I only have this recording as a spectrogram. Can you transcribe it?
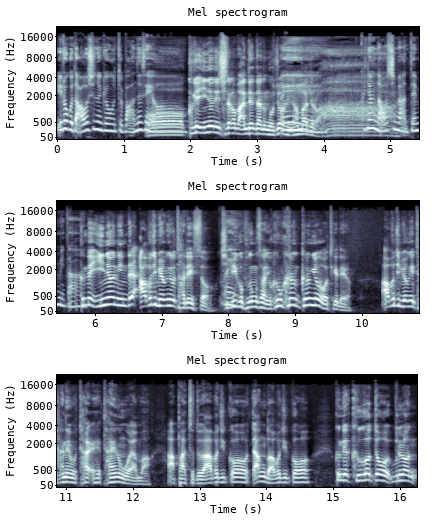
이러고 나오시는 경우들 많으세요. 어, 그게 2년이 지나가면 안 된다는 거죠. 네. 한마디로. 아. 그냥 나오시면 안 됩니다. 근데 2년인데 아버지 명의로 다 돼 있어. 집이고 네. 부동산이고. 그럼 그런 그런 경우 어떻게 돼요? 아버지 명의 다 내, 다, 해- 다 해놓은 거야, 막. 아파트도 아버지 거, 땅도 아버지 거. 근데 그것도 물론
